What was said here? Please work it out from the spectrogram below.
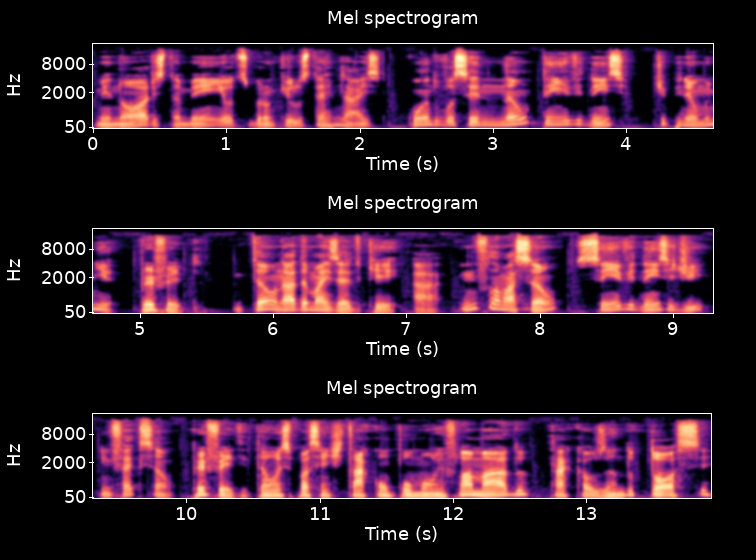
menores também e outros bronquíolos terminais, quando você não tem evidência de pneumonia. Perfeito. Então, nada mais é do que a inflamação sem evidência de infecção. Perfeito. Então, esse paciente está com o pulmão inflamado, está causando tosse,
